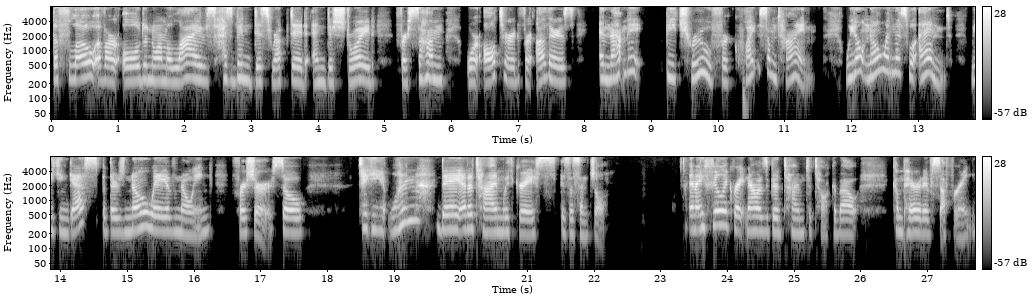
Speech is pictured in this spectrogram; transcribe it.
The flow of our old normal lives has been disrupted and destroyed for some or altered for others, and that may be true for quite some time. We don't know when this will end. We can guess, but there's no way of knowing for sure. So, taking it one day at a time with grace is essential. And I feel like right now is a good time to talk about comparative suffering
